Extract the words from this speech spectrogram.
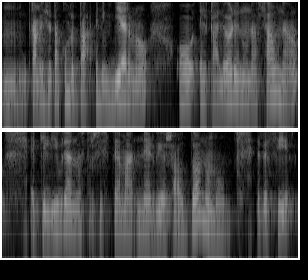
mm, camiseta corta en invierno, o el calor en una sauna, equilibra nuestro sistema nervioso autónomo. Es decir,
